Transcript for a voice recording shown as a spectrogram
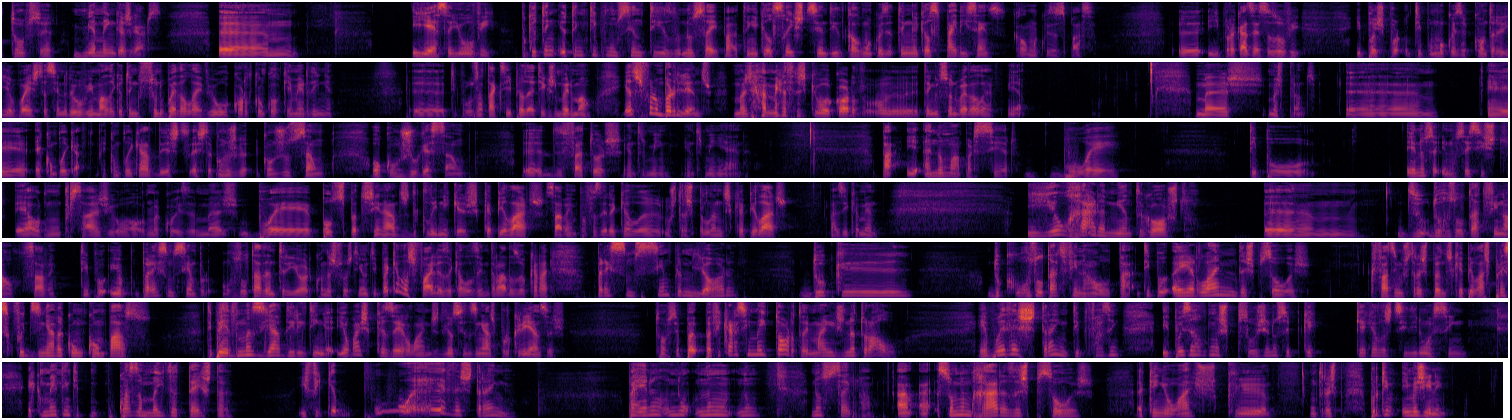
Estão a perceber? Mesmo a engasgar-se. Um, e essa eu ouvi. Porque eu tenho, eu tenho tipo um sentido, não sei, pá, tenho aquele sexto sentido que alguma coisa, tenho aquele spidey sense que alguma coisa se passa. Uh, e por acaso essas ouvi. E depois, tipo, uma coisa que contraria esta cena de eu ouvir mal é que eu tenho sono bué da leve, eu acordo com qualquer merdinha. Uh, tipo os ataques epiléticos do meu irmão. Esses foram barulhentos, mas há merdas que eu acordo, uh, tenho o sono bem da leve. Yeah. Mas, mas pronto. Uh, é, é, complicado. É complicado deste, esta conjunção ou conjugação de fatores entre mim, entre mim e a Ana. Pá, andam-me a aparecer bué, tipo, eu não sei, eu não sei se isto é algum presságio ou alguma coisa, mas bué posts patrocinados de clínicas capilares, sabem? Para fazer aquela, os transplantes capilares, basicamente. E eu raramente gosto hum, do, do, resultado final, sabem? Tipo, parece-me sempre o resultado anterior, quando as pessoas tinham tipo aquelas falhas, aquelas entradas ou caralho, parece-me sempre melhor do que do que o resultado final. Pá, tipo, a airline das pessoas que fazem os transplantes capilares parece que foi desenhada com um compasso. Tipo, é demasiado direitinha. Eu acho que as airlines deviam ser desenhadas por crianças. Estão a? Para, para ficar assim meio torta e mais natural. É boeda estranho. Tipo, fazem. E depois algumas pessoas, eu não sei porque que é que elas decidiram assim, é que metem tipo quase a meio da testa. E fica boeda estranho. Pá, eu não, não, não, não, não sei, pá. Há, há, são mesmo raras as pessoas a quem eu acho que um transplante. Porque imaginem,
